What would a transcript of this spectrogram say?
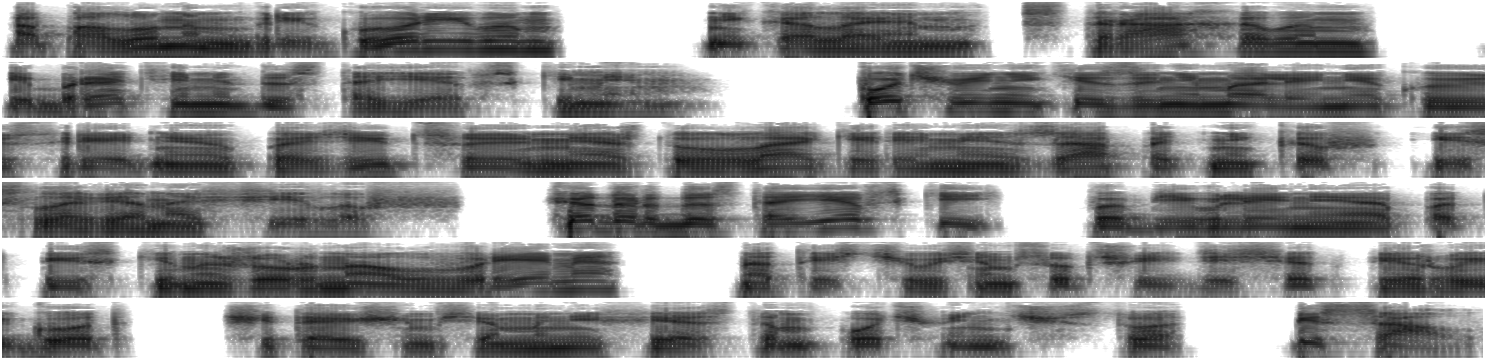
Аполлоном Григорьевым, Николаем Страховым и братьями Достоевскими. Почвенники занимали некую среднюю позицию между лагерями западников и славянофилов. Федор Достоевский в объявлении о подписке на журнал «Время» на 1861 год, считающимся манифестом почвенничества, писал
